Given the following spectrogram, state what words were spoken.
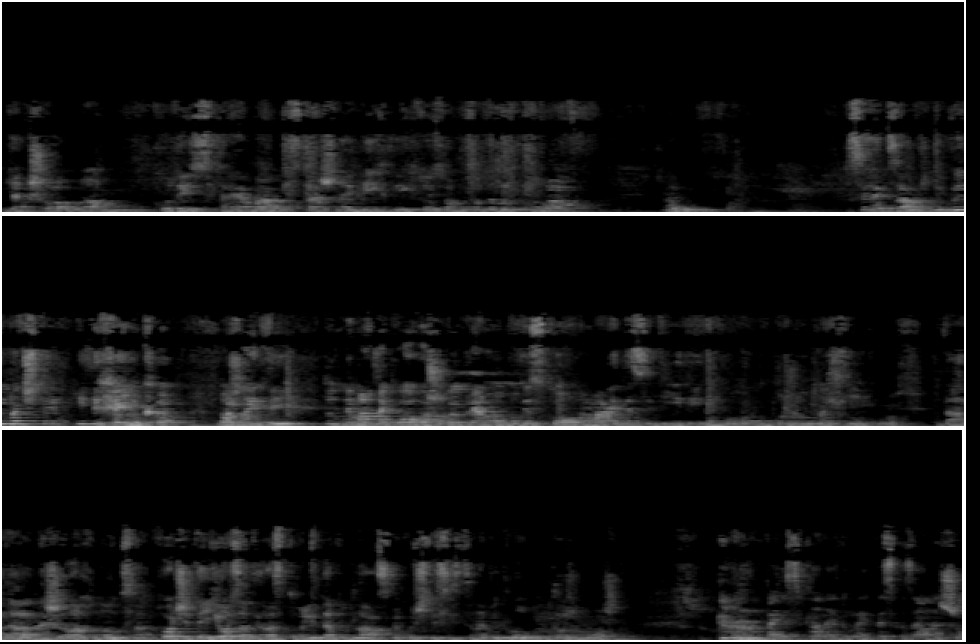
Якщо вам кудись треба страшне бігти і хтось вам потелефонував, ну, все як завжди. Вибачте і тихенько можна йти. Тут нема такого, що ви прямо обов'язково маєте сидіти і нікому, боже упасі. Да, да, не шелохнуться. Хочете йозати на стулі, да, будь ласка, хочете сісти на підлогу, теж можна. Пані Світлана, я думаю, як ви сказали, що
